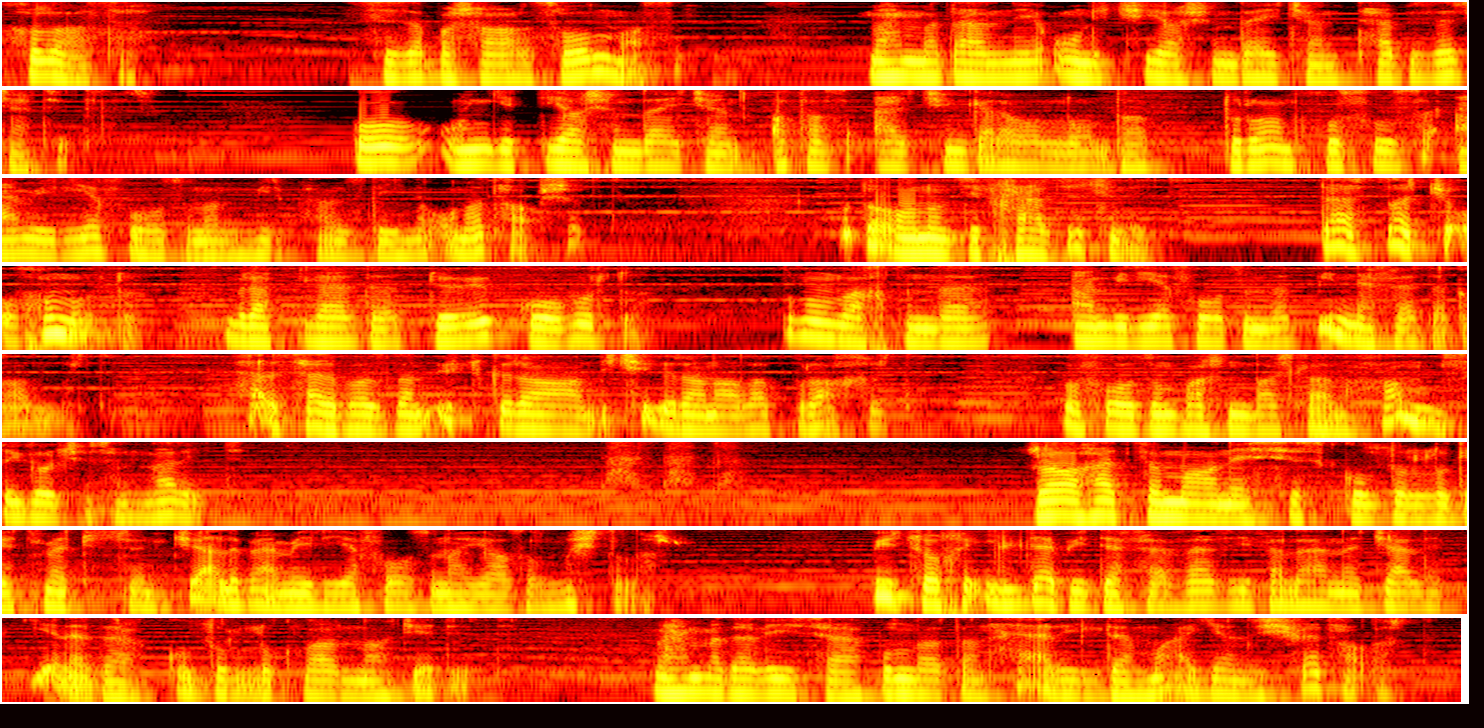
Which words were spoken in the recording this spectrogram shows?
Xülasə sizə baş ağrısı olmasın. Məhəmməd Əlini 12 yaşında ikən Təbrizə gətirdilər. O 17 yaşında ikən atası Ərkin Qərəoğlu'nda duran xüsusi əmiriyyə fozunun mirpənzliyini ona tapşırdı. Bu da onun cib xərci üçün idi. Dərsdə ki oxumurdu. Mürəbbilər də döyüb qovurdu. Bunun vaxtında əmiriyyə fozunda bir nəfər də qalmırdı. Hər sərbazdan 3 qran, 2 qran alıb buraxırdı. Bu fozun başındaşların hamısı yol keçənlər idi. Rahat və manesiz quldurluq etmək üçün gəlib əmiriyyə fozuna yazılmışdılar. Bir çoxu ildə bir dəfə vəzifələrinə gəlib yenə də quldurluqlarına gedirdi. Məhəmməd Əli isə bunlardan hər ildə müəyyən rişvət alırdı.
